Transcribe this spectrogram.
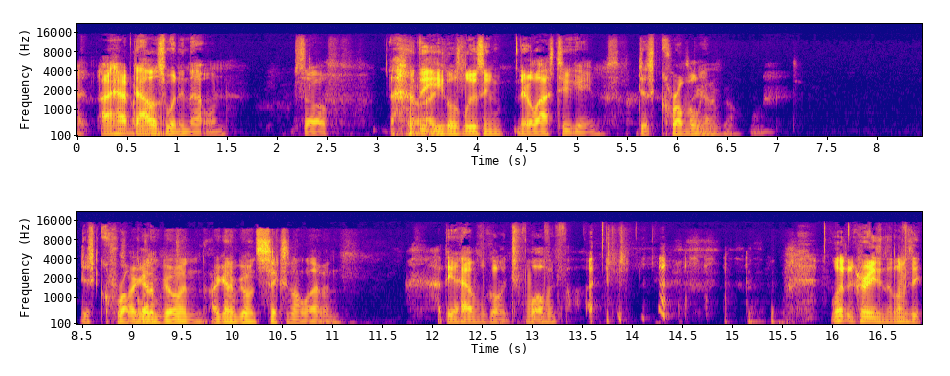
I, I have Dallas Uh, winning that one. So So the I- Eagles losing their last two games. Just So I, got go- just so I got them going. I got them going six and eleven. I think I have them going 12 and 5. what a crazy. Let me see.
